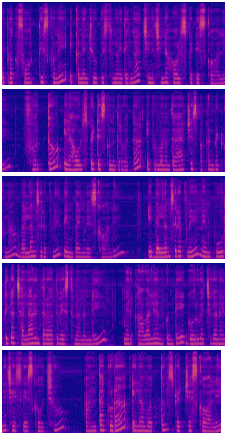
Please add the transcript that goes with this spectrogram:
ఇప్పుడు ఒక ఫోర్క్ తీసుకొని ఇక్కడ నేను చూపిస్తున్న విధంగా చిన్న చిన్న హోల్స్ పెట్టేసుకోవాలి. ఫోర్క్తో ఇలా హోల్స్ పెట్టేసుకున్న తర్వాత ఇప్పుడు మనం తయారు చేసి పక్కన పెట్టుకున్న బెల్లం సిరప్ని దీనిపైన వేసుకోవాలి. ఈ బెల్లం సిరప్ని నేను పూర్తిగా చల్లారిన తర్వాత వేస్తున్నానండి. మీరు కావాలి అనుకుంటే గోరువెచ్చగానైనా చేసి వేసుకోవచ్చు. అంతా కూడా ఇలా మొత్తం స్ప్రెడ్ చేసుకోవాలి.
